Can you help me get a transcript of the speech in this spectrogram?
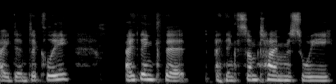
identically. I think that I think sometimes we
